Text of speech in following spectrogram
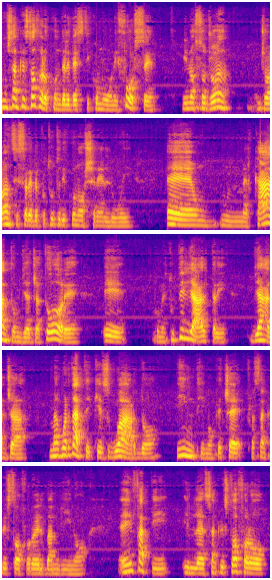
un San Cristoforo con delle vesti comuni, forse il nostro Joan, Joan si sarebbe potuto riconoscere in lui. È un, un mercante, un viaggiatore e, come tutti gli altri, viaggia, ma guardate che sguardo intimo che c'è fra San Cristoforo e il bambino. E infatti il San Cristoforo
